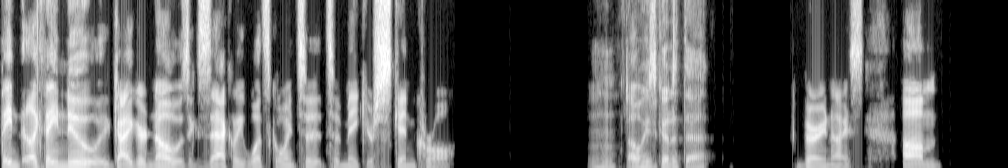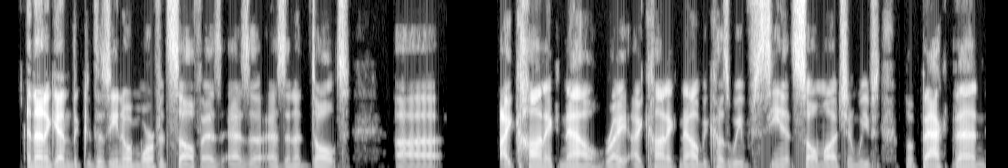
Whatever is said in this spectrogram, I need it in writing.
they like they knew Giger knows exactly what's going to to make your skin crawl. mm-hmm. Oh, he's good at that. Very nice. Um, and then again, the, the xenomorph itself as as a as an adult, uh, iconic now, right? Iconic now because we've seen it so much, and we've. But back then,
